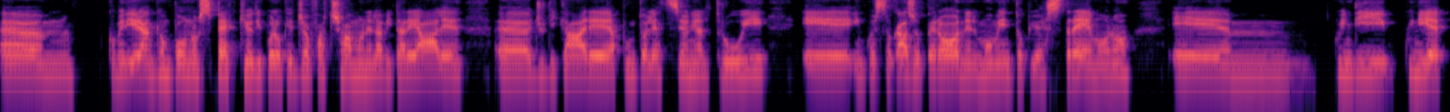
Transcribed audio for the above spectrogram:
um, come dire, anche un po' uno specchio di quello che già facciamo nella vita reale, eh, giudicare appunto le azioni altrui. E in questo caso però nel momento più estremo, no? E, um, quindi, quindi, è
